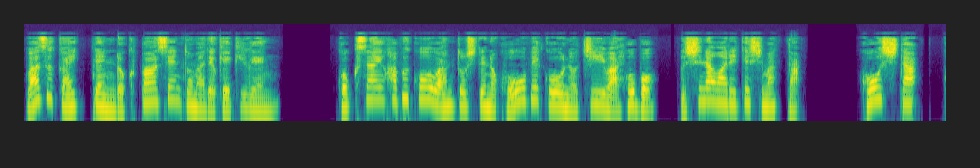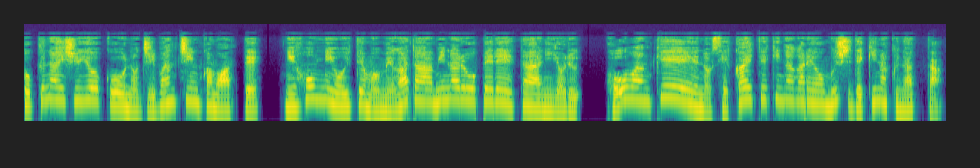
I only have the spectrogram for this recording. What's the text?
わずか1.6%まで激減。国際ハブ港湾としての神戸港の地位はほぼ失われてしまった。こうした国内主要港の地盤沈下もあって、日本においてもメガターミナルオペレーターによる港湾経営の世界的流れを無視できなくなった。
